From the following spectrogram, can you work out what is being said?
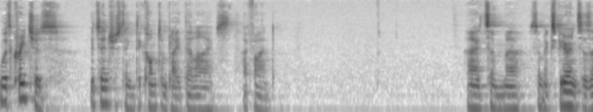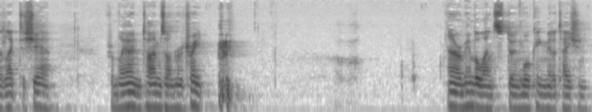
With creatures, it's interesting to contemplate their lives, I find. I had some, uh, some experiences I'd like to share from my own times on retreat. I remember once doing walking meditation.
